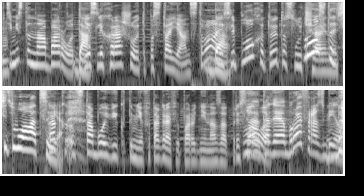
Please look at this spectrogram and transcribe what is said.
оптимиста наоборот. Да. Если хорошо, это постоянство, Да. а если плохо, то это случайность. Просто ситуация. Как с тобой, Вик, ты мне фотографию пару дней назад А, прислала. когда я бровь разбила.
